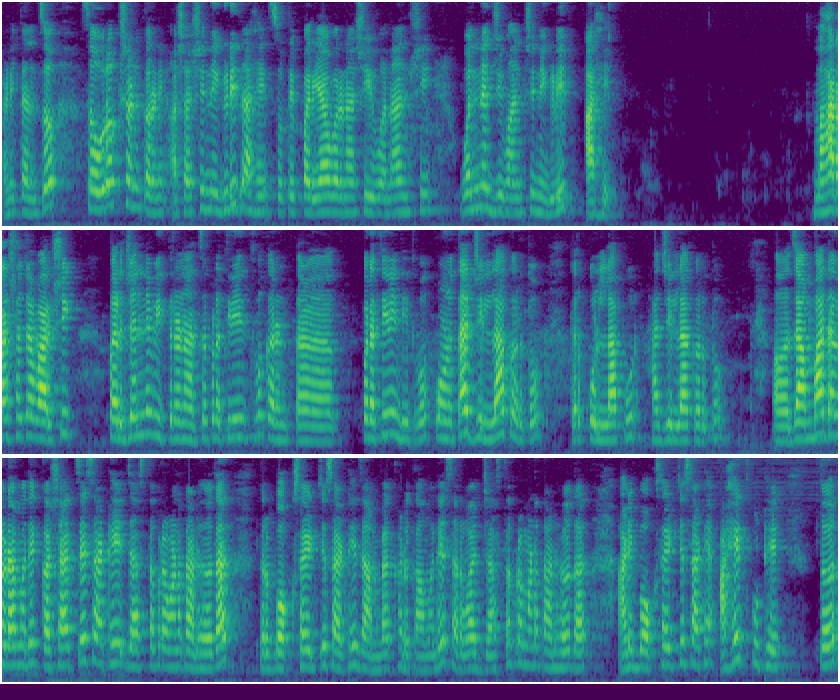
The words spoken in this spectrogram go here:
आणि त्यांचं संरक्षण करणे अशाशी निगडीत आहे. सो ते पर्यावरणाशी वनांशी वन्यजीवांशी निगडीत आहे. महाराष्ट्राच्या वार्षिक पर्जन्य वितरणाचं प्रतिनिधित्व कर प्रतिनिधित्व कोणता जिल्हा करतो? तर कोल्हापूर हा जिल्हा करतो. जांबा दगडामध्ये कशाचे साठे जास्त प्रमाणात आढळतात? तर बॉक्साईटचे साठे जांभ्या खडकामध्ये सर्वात जास्त प्रमाणात आढळतात. आणि बॉक्साईटचे साठे आहेत कुठे? तर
